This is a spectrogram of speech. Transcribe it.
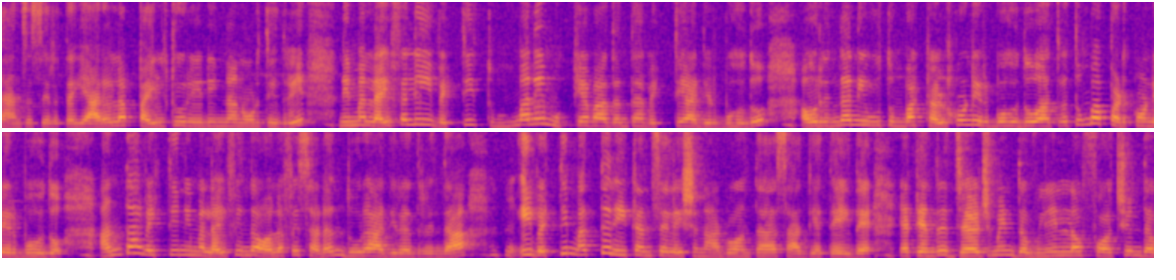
ಚಾನ್ಸಸ್ ಇರುತ್ತೆ. ಯಾರೆಲ್ಲ ಪೈಲ್ ಟು ರೀಡಿಂಗ್ನ ನೋಡ್ತಿದ್ರಿ, ನಿಮ್ಮ ಲೈಫಲ್ಲಿ ಈ ವ್ಯಕ್ತಿ ತುಂಬಾ ಮುಖ್ಯವಾದಂಥ ವ್ಯಕ್ತಿ ಆಗಿರಬಹುದು. ಅವರಿಂದ ನೀವು ತುಂಬ ಕಳ್ಕೊಂಡಿರಬಹುದು ಅಥವಾ ತುಂಬ ಪಡ್ಕೊಂಡಿರಬಹುದು. ಅಂಥ ವ್ಯಕ್ತಿ ನಿಮ್ಮ ಲೈಫಿಂದ ಆಲ್ ಆಫ್ ಎ ಸಡನ್ ದೂರ ಆಗಿರೋದ್ರಿಂದ ಈ ವ್ಯಕ್ತಿ ಮತ್ತೆ ರೀಕನ್ಸಲೇಷನ್ ಆಗುವಂತಹ ಸಾಧ್ಯತೆ ಇದೆ. ಯಾಕೆಂದರೆ judgement the wheel of fortune the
